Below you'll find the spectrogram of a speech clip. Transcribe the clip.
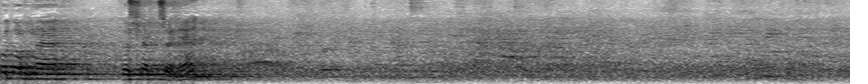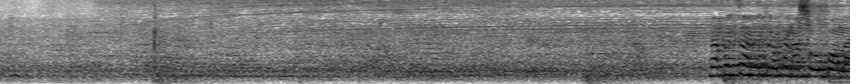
podobne doświadczenie. Napędzamy trochę naszą oponę.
